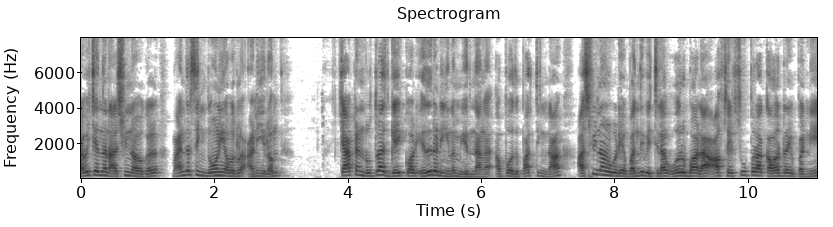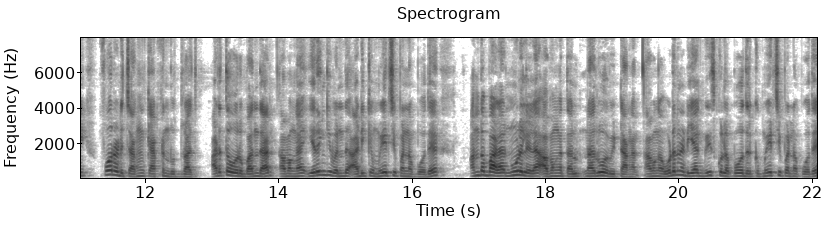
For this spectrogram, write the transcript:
ரவிச்சந்திரன் அஸ்வின் அவர்கள் மகேந்திர சிங் தோனி அவர்கள் அணியிலும் கேப்டன் ருத்ராஜ் கெய்க்வாட் எதிரணியிலும் இருந்தாங்க. அப்போது பார்த்தீங்கன்னா அஸ்வின் அவர்களுடைய பந்து வீச்சில் ஒரு பாலை ஆஃப் சைட் சூப்பராக கவர் டிரைவ் பண்ணி ஃபோர் அடித்தாங்க கேப்டன் ருத்ராஜ். அடுத்த ஒரு பந்தை அவங்க இறங்கி வந்து அடிக்க முயற்சி பண்ண போது அந்த பாலை நூலில் அவங்க தல் நழுவ விட்டாங்க. அவங்க உடனடியாக கிரீஸ்குள்ளே போவதற்கு முயற்சி பண்ண போது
